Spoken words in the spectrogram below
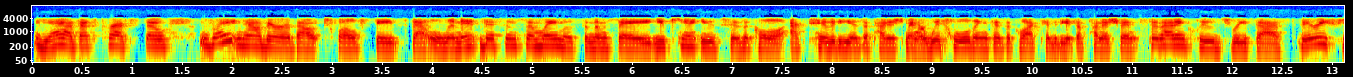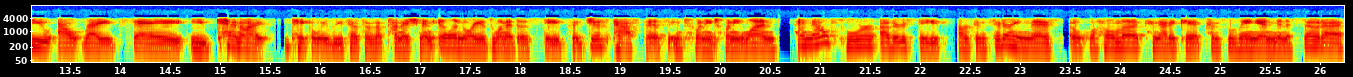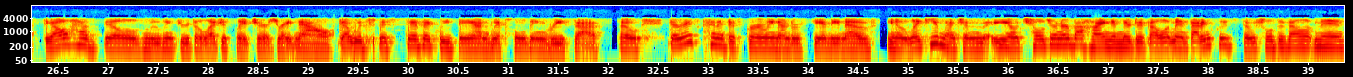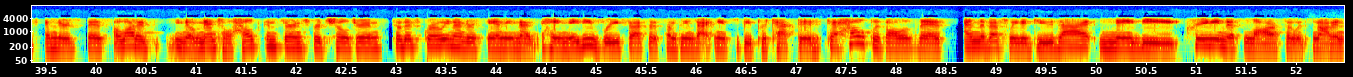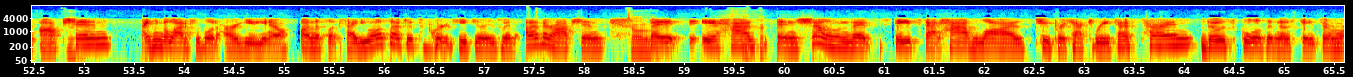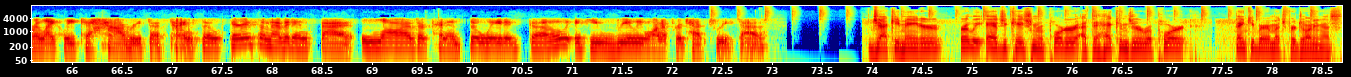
Yeah, that's correct. So, right now, there are about 12 states that limit this in some way. Most of them say you can't use physical activity as a punishment or withholding physical activity as a punishment. So, that includes recess. Very few outright say you cannot take away recess as a punishment. Illinois is one of those states that just passed this in 2021. And now four other states are considering this Oklahoma, Connecticut, Pennsylvania, and Minnesota. They all have bills moving through the legislatures right now that would specifically ban withholding recess. So there is kind of this growing understanding of, you know, like you mentioned, you know, children are behind in their development. That includes social development. And there's this, a lot of, you know, mental health concerns for children. So this growing understanding that, hey, maybe recess is something that needs to be protected to help with all of this. And the best way to do that may be creating this law so it's not an option. I think a lot of people would argue, you know, on the flip side, you also have to support teachers with other options. Totally. But it, it has been shown that states that have laws to protect recess time, those schools in those states are more likely to have recess time. So there is some evidence that laws are kind of the way to go if you really want to protect recess. Jackie Mader, early education reporter at the Hechinger Report. Thank you very much for joining us.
